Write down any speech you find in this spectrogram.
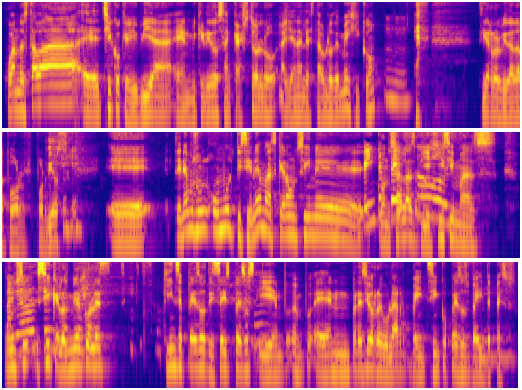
cuando estaba eh, chico que vivía en mi querido San Castolo, allá en el establo de México, tierra olvidada por, por Dios, eh, teníamos un, multicinemas, que era un cine con salas viejísimas. sí, que los miércoles 15 pesos, 16 pesos y en, precio regular 25 pesos, 20 pesos.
